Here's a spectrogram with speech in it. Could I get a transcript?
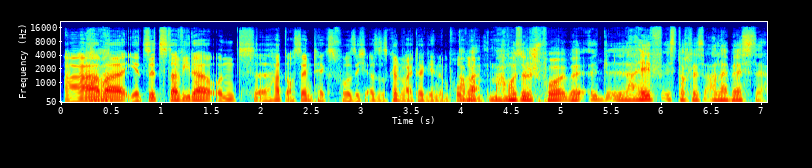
Aber, aber jetzt sitzt er wieder und äh, hat auch seinen Text vor sich, also es kann weitergehen im Programm. Aber machen wir uns das vor, live ist doch das Allerbeste.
